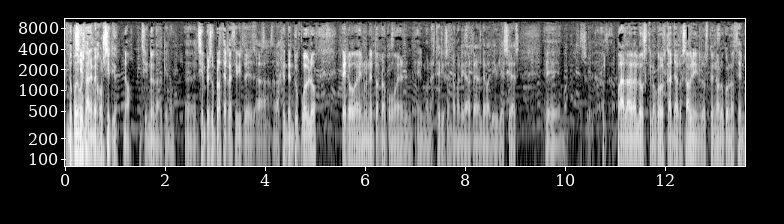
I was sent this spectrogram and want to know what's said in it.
No podemos siempre- estar en mejor sitio. No, sin duda que no. Eh, siempre es un placer recibir a la gente en tu pueblo, pero en un entorno como el, Monasterio Santa María Real de Valdeiglesias, eh, bueno, pues, eh, para los que lo conozcan ya lo saben y los que no lo conocen,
